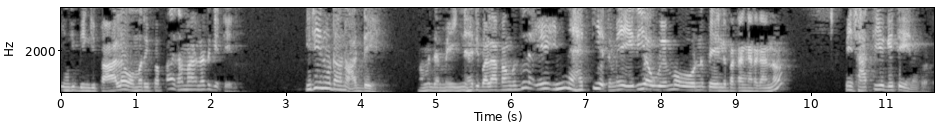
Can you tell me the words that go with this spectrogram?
ඉඟි බිඟි පාලා ඔමරි පපා සමානලට ගෙටේන. ඉතිනොට අන අඩේ මම දැන් මේ ඉන්න හැටි බලාපංකෝ කියලා ඒ ඉන්න හැටියට මේ ඉරියව්වෙම ඕන පේන්න පටන් අර ගන්නවා මේ සතිය ගෙටේනකොට.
